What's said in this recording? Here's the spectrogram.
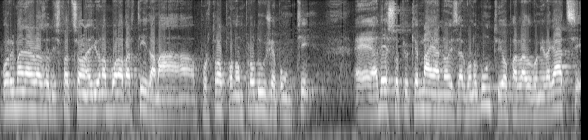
può rimanere la soddisfazione di una buona partita, ma purtroppo non produce punti. E adesso più che mai a noi servono punti. Io ho parlato con i ragazzi,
